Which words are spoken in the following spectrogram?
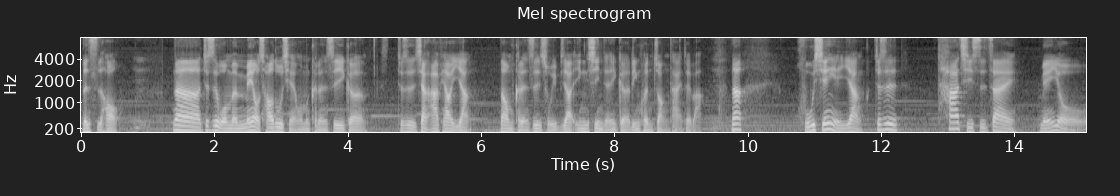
人死后，嗯，那就是我们没有超度前，我们可能是一个，就是像阿飘一样，那我们可能是属于比较阴性的一个灵魂状态，对吧？那狐仙也一样，就是他其实在没有，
